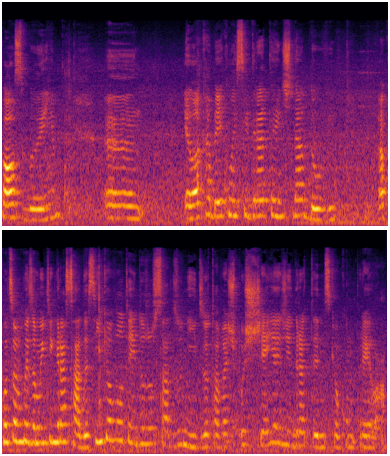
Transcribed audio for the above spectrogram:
pós-banho. Uh, eu acabei com esse hidratante da Dove. Aconteceu uma coisa muito engraçada. Assim que eu voltei dos Estados Unidos, eu tava, tipo, cheia de hidratantes que eu comprei lá.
